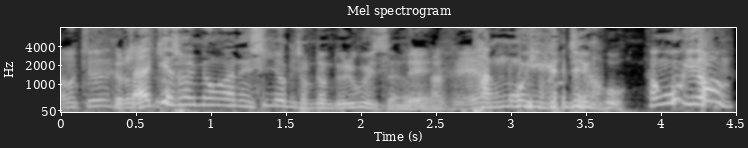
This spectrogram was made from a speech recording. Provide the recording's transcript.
아무튼 짧게 설명하는 실력이 점점 늘고 있어요. 네. 아 그래요? 당모이가 되고. 형욱이 형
